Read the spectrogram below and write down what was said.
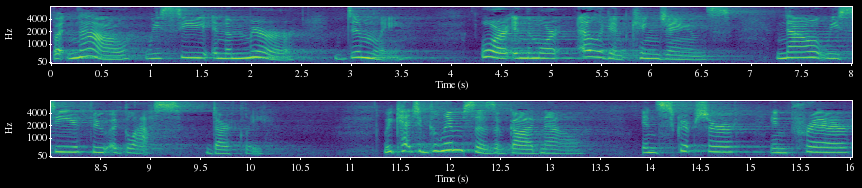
But now we see in a mirror dimly, or in the more elegant King James, now we see through a glass darkly. We catch glimpses of God now in scripture, in prayer,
